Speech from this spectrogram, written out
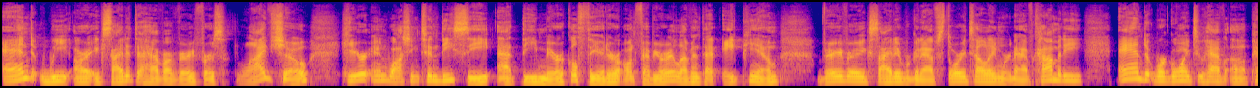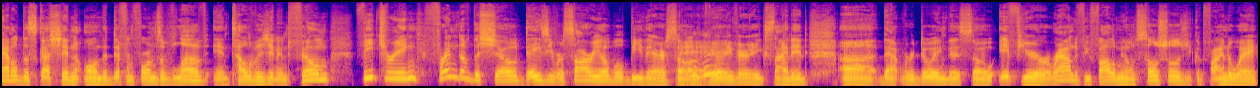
and we are excited to have our very first live show here in Washington, D.C. at the Miracle Theater on February 11th at 8 p.m. Very, very excited. We're going to have storytelling, we're going to have comedy, and we're going to have a panel discussion on the different forms of love in television and film featuring friend of the show, Daisy Rosario, will be there. So I'm very, very excited uh, that we're doing this. So if you're around, if you follow me on socials, you can find a way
